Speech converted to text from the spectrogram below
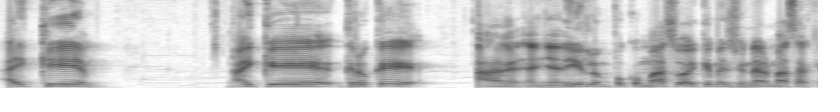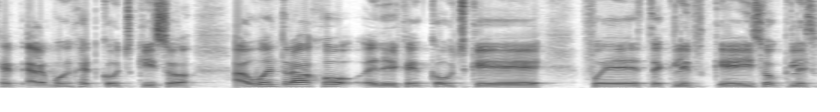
hay que, hay que, creo que añadirle un poco más o hay que mencionar más al, buen head coach que hizo, al buen trabajo eh, del head coach que fue este Cliff que hizo Cliff,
